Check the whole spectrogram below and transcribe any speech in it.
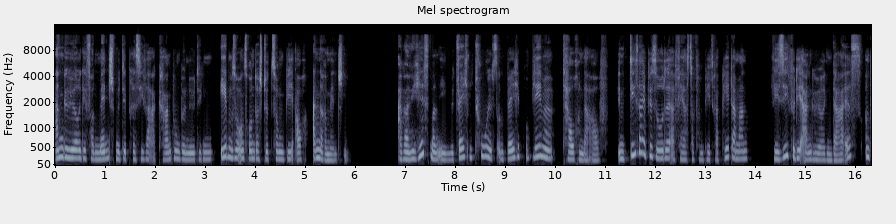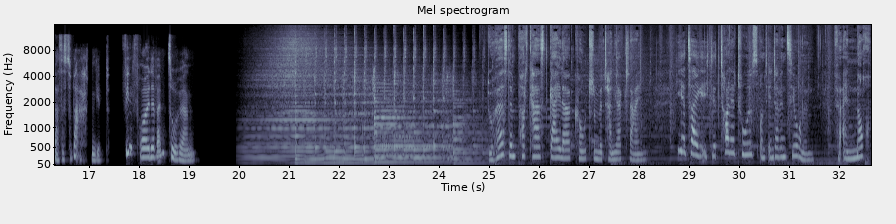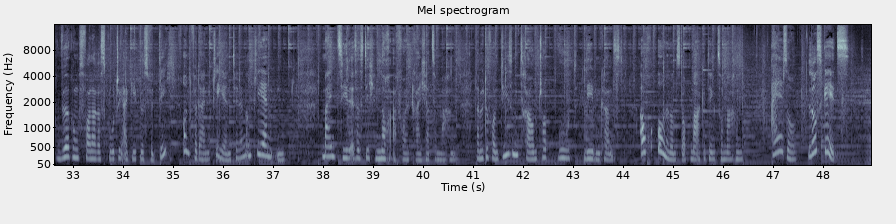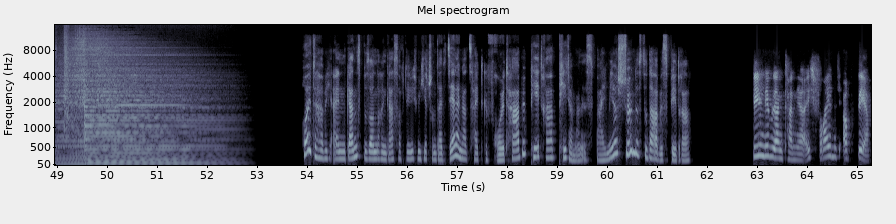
Angehörige von Menschen mit depressiver Erkrankung benötigen ebenso unsere Unterstützung wie auch andere Menschen. Aber wie hilft man ihnen? Mit welchen Tools und welche Probleme tauchen da auf? In dieser Episode erfährst du von Petra Petermann, wie sie für die Angehörigen da ist und was es zu beachten gibt. Viel Freude beim Zuhören. Du hörst den Podcast Geiler Coachen mit Tanja Klein. Hier zeige ich dir tolle Tools und Interventionen für ein noch wirkungsvolleres Coaching-Ergebnis für dich und für deine Klientinnen und Klienten. Mein Ziel ist es, dich noch erfolgreicher zu machen, damit du von diesem Traumjob gut leben kannst, auch ohne Nonstop-Marketing zu machen. Also, los geht's! Heute habe ich einen ganz besonderen Gast, auf den ich mich jetzt schon seit sehr langer Zeit gefreut habe. Petra Petermann ist bei mir. Schön, dass du da bist, Petra. Vielen lieben Dank, Tanja. Ich freue mich auch sehr.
